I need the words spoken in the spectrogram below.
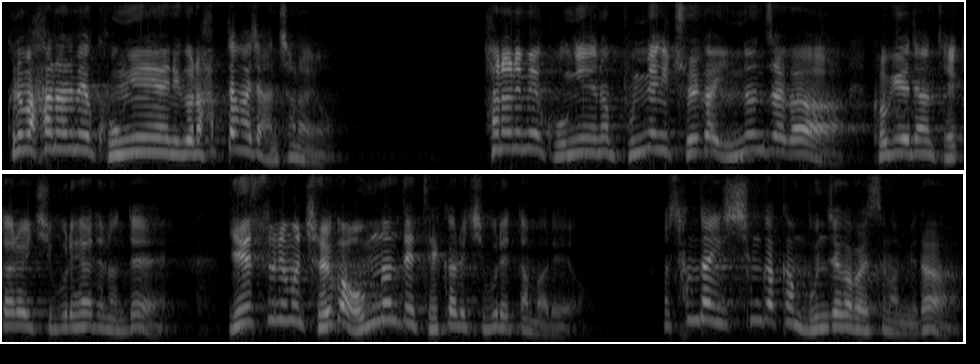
그러면 하나님의 공의에는 이건 합당하지 않잖아요. 하나님의 공의에는 분명히 죄가 있는 자가 거기에 대한 대가를 지불해야 되는데 예수님은 죄가 없는데 대가를 지불했단 말이에요. 상당히 심각한 문제가 발생합니다.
